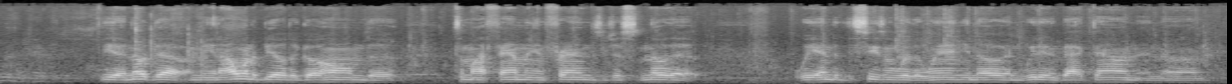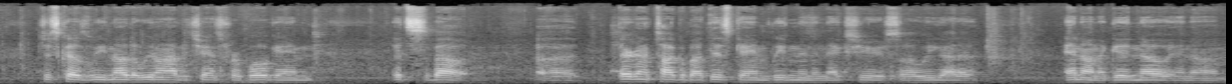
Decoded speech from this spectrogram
with a victory? Yeah, no doubt. I mean, I want to be able to go home to to my family and friends and just know that we ended the season with a win, you know, and we didn't back down. And um, just because we know that we don't have a chance for a bowl game, it's about uh, they're going to talk about this game leading into next year. So we got to end on a good note, and um,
